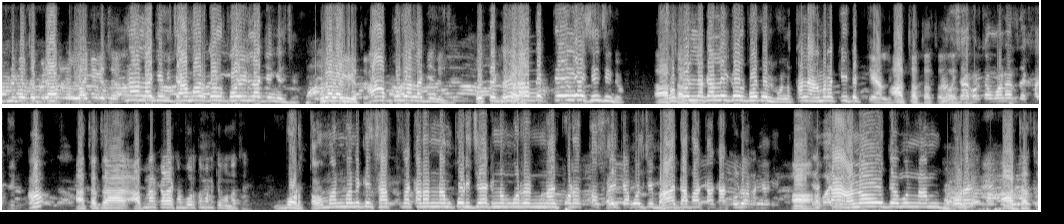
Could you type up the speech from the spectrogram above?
আপনি বলছে বিরাট লাগিয়ে গেছে। না লাগিয়ে গেছে আমার গল্প লাগিয়ে গেছে। পুরা লাগিয়ে গেছে? হ্যাঁ পুরো লাগিয়ে গেছে। প্রত্যেকটা কাড়া? না। আচ্ছা। সকল লাগালে গল্প বলব না তাহলে আমরা কি দেখতে আলি? আচ্ছা আচ্ছা আচ্ছা। আচ্ছা। খরচা মানে দেখার জন্য হ্যাঁ? আচ্ছা আচ্ছা আপনার কাড়া এখন বর্তমান কেমন আছে? বর্তমান মানে কি সাতটা কাড়ার নাম পড়েছে এক নম্বরের নাই পড়ে তো সেইটা বলছি ভাই দাদা কাকা খুড়ার হ্যাঁ। একটা হলো যেমন নাম পড়ে। আচ্ছা আচ্ছা।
